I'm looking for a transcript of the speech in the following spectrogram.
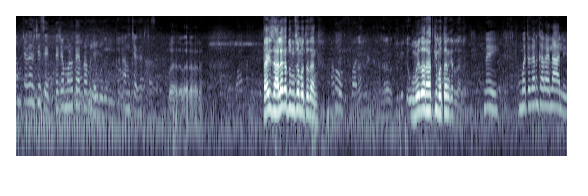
आमच्या घरचेच आहेत त्याच्यामुळे काय प्रॉब्लेम आमच्या घरचे बरं बरं बरं. ताई झालं का तुमचं मतदान? तुम्ही उमेदवार आहात की मतदान करायला? नाही मतदान करायला आले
